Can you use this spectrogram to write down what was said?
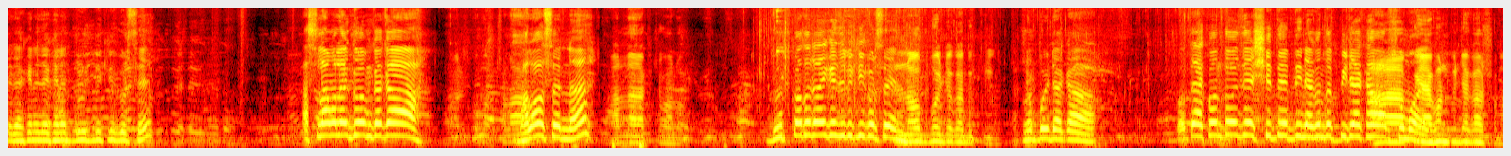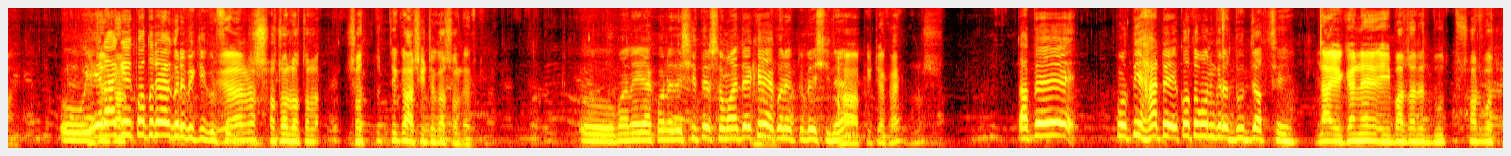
এই দেখেন যেখানে দুধ বিক্রি করছে। আসসালামু আলাইকুম, কাকা। ভালো আছেন না? আল্লাহ রাখছে ভালো। দুধ কত টাকা কেজি বিক্রি করছেন? নব্বই টাকা বিক্রি করতে নব্বই টাকা। তো এখন তো যে শীতের দিন এখন তো পিঠা খাওয়ার সময়। এখন পিঠা খাওয়ার সময়। ও এর আগে কত টাকা করে বিক্রি করছেন? এর সচলতা সত্তর থেকে আশি টাকা চলে আর। ও মানে এখন যে শীতের সময় দেখে এখন একটু বেশি না? হ্যাঁ পিঠা খায় মানুষ। তাতে প্রতি হাটে কত মন করে দুধ যাচ্ছে? না এখানে এই বাজারে দুধ সর্বোচ্চ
